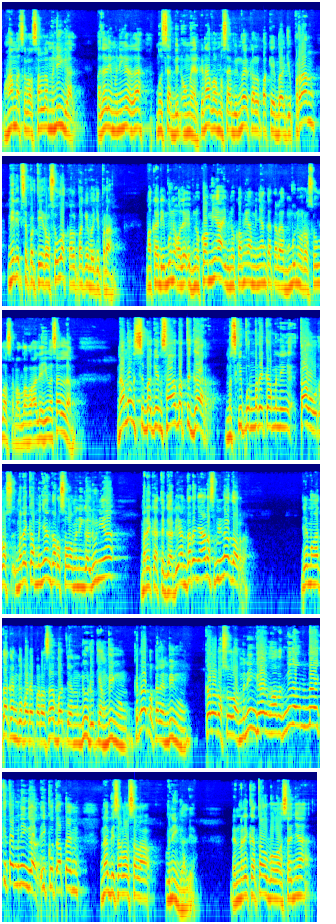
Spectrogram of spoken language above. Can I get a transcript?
Muhammad SAW meninggal. Padahal yang meninggal adalah Musa bin Umair. Kenapa Musa bin Umair kalau pakai baju perang mirip seperti Rasulullah kalau pakai baju perang? Maka dibunuh oleh Ibnu Qamiyah. Ibnu Qamiyah menyangka telah membunuh Rasulullah sallallahu alaihi wasallam. Namun sebagian sahabat tegar, meskipun mereka tahu mereka menyangka Rasulullah meninggal dunia, mereka tegar. Di antaranya Anas bin Nadhr. Dia mengatakan kepada para sahabat yang duduk yang bingung, "Kenapa kalian bingung? Kalau Rasulullah meninggal, Muhammad meninggal, kita meninggal, ikut apa yang Nabi SAW meninggal ya." Dan mereka tahu bahwasanya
